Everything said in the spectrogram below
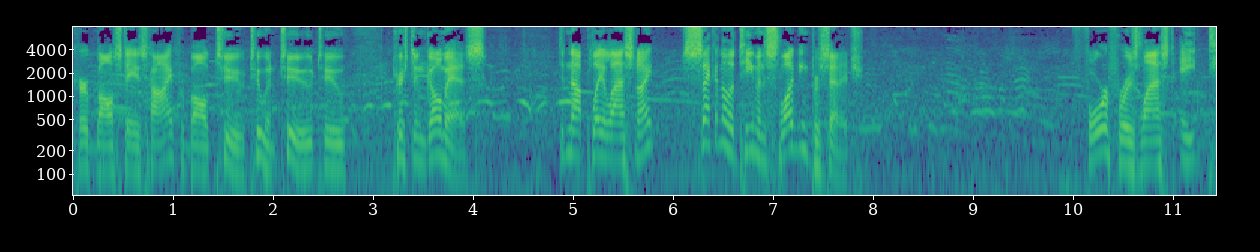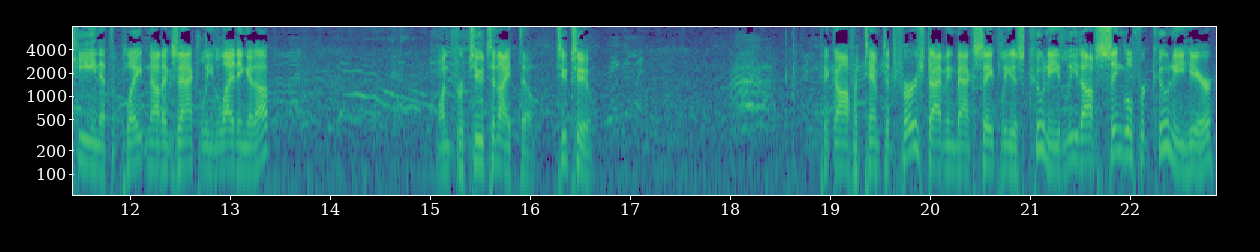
Curveball stays high for ball two. Two and two to Tristan Gomez. Did not play last night second on the team in slugging percentage. Four for his last 18 at the plate, not exactly lighting it up. One for two tonight, though. 2 2. Pickoff attempt at first, diving back safely is Cooney. Leadoff single for Cooney here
